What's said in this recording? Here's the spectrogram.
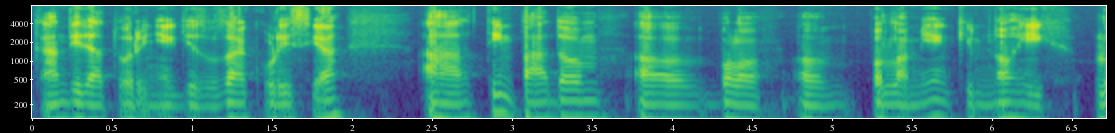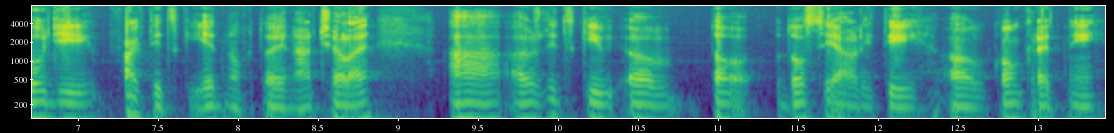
kandidatúry niekde zo zákulisia a tým pádom bolo podľa mienky mnohých ľudí fakticky jedno, kto je na čele a vždycky to dosiahli tí uh, konkrétni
